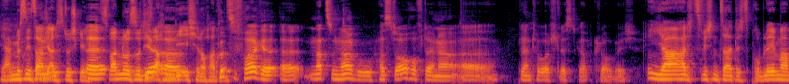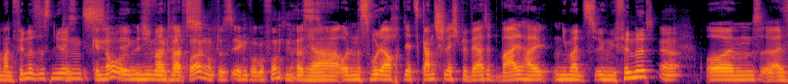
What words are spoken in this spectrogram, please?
Ja, wir müssen jetzt auch dann, nicht alles durchgehen. äh, Es waren nur so die hier, Sachen, äh, die ich hier noch hatte. Kurze Frage, äh, Natsunagu hast du auch auf deiner äh, Plan to Watch List gehabt, glaube ich. Ja, hatte ich zwischenzeitlich das Problem war, man findet es nirgends. Das, genau, ich Irgendjemand wollte hat. fragen, ob du es irgendwo gefunden hast. Ja, und es wurde auch jetzt ganz schlecht bewertet, weil halt niemand es irgendwie findet. Ja. Und äh, also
